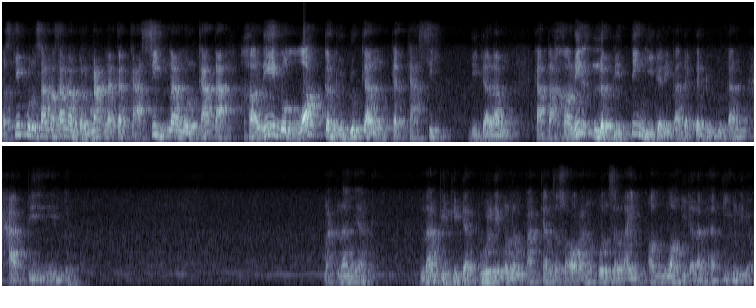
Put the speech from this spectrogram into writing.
Meskipun sama-sama bermakna kekasih, namun kata Khalilullah kedudukan kekasih di dalam kata Khalil lebih tinggi daripada kedudukan Habib. Maknanya Nabi tidak boleh menempatkan seseorang pun selain Allah di dalam hati beliau.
